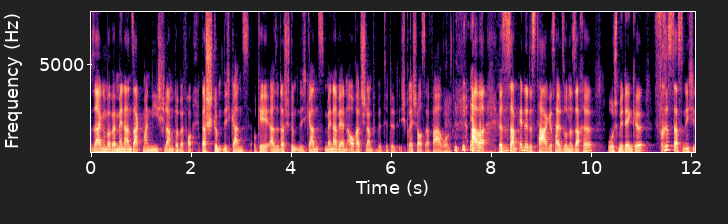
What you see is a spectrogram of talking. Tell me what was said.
sagen wir, bei Männern sagt man nie Schlampe, bei Frauen. Das stimmt nicht ganz, okay? Also das stimmt nicht ganz. Männer werden auch als Schlampe betitelt. Ich spreche aus Erfahrung. Aber das ist am Ende des Tages halt so eine Sache, wo ich mir denke, frisst das nicht,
